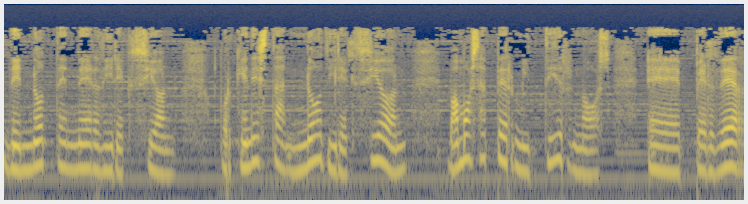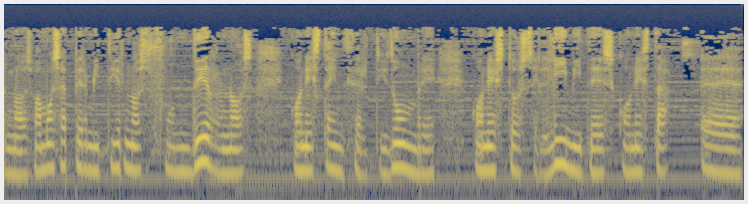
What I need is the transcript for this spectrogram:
de no tener dirección, porque en esta no dirección vamos a permitirnos eh, perdernos, vamos a permitirnos fundirnos con esta incertidumbre, con estos límites, con esta eh,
